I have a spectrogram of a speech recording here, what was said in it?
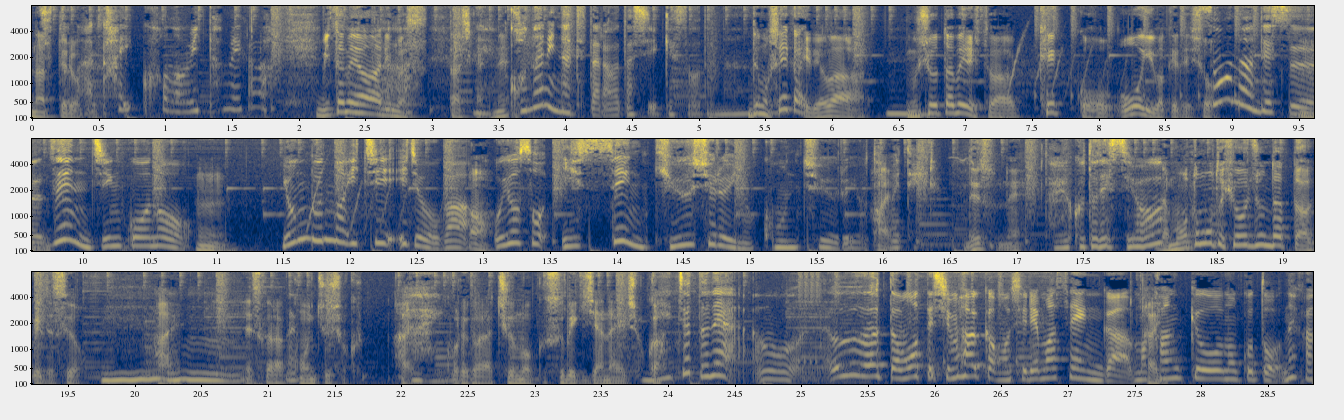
なってるわけです。蚕の見た目が。見た目はあります。確かにね。粉になってたら私いけそうだな。でも世界では、虫を食べる人は結構多いわけでしょ？そうなんです。全人口の、うん4分の1以上がおよそ1009種類の昆虫類を食べている、はい、ですね。ということですよ。もともと標準だったわけですよ、はい、ですから昆虫食、はい、はい、これから注目すべきじゃないでしょうか、ね、ちょっとねもううわと思ってしまうかもしれませんが、まあ、環境のことをね、考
